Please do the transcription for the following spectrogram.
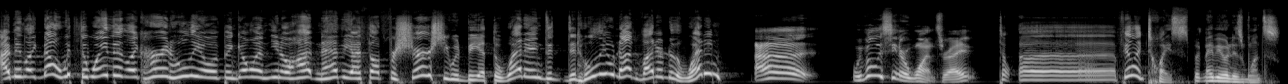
I mean, like, no, with the way that, like, her and Julio have been going, you know, hot and heavy, I thought for sure she would be at the wedding. Did, did Julio not invite her to the wedding? Uh, we've only seen her once, right? Uh, I feel like twice, but maybe it is once.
